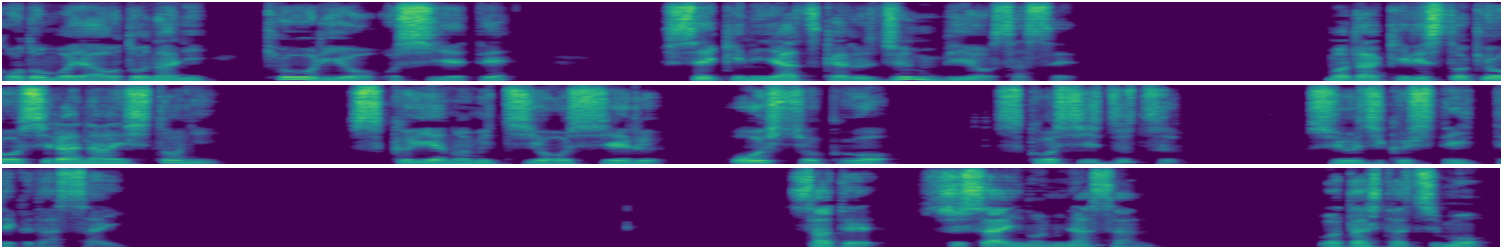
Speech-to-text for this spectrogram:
子供や大人に教理を教えて、奇跡に扱る準備をさせ、まだキリスト教を知らない人に救いへの道を教える奉仕職を少しずつ習熟していってください。さて、司祭の皆さん、私たちも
